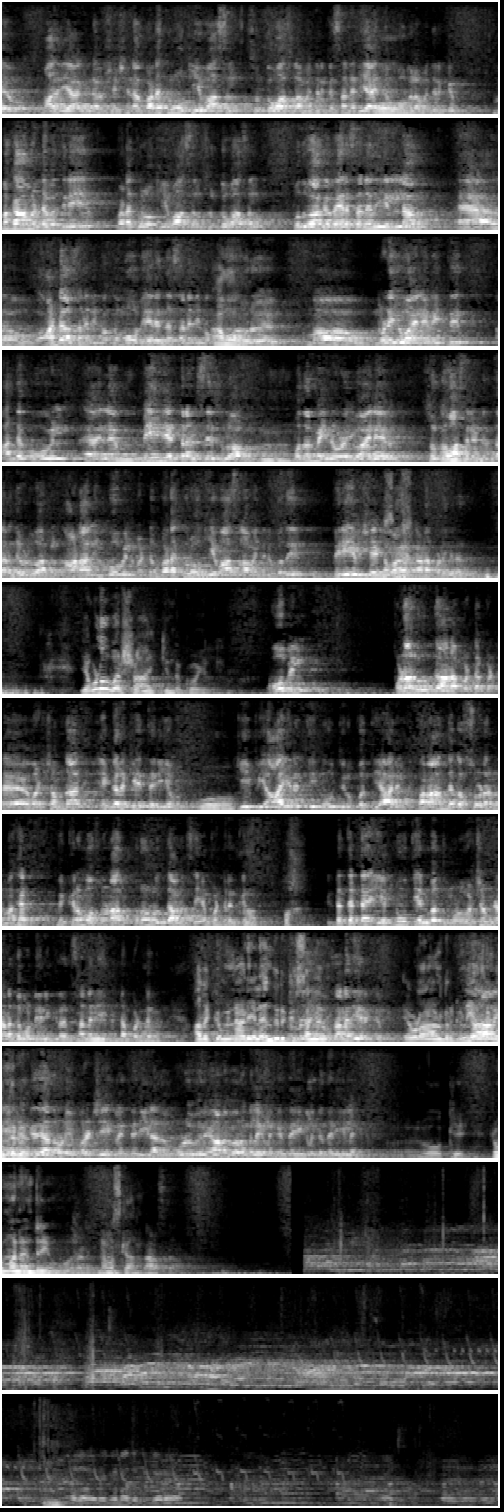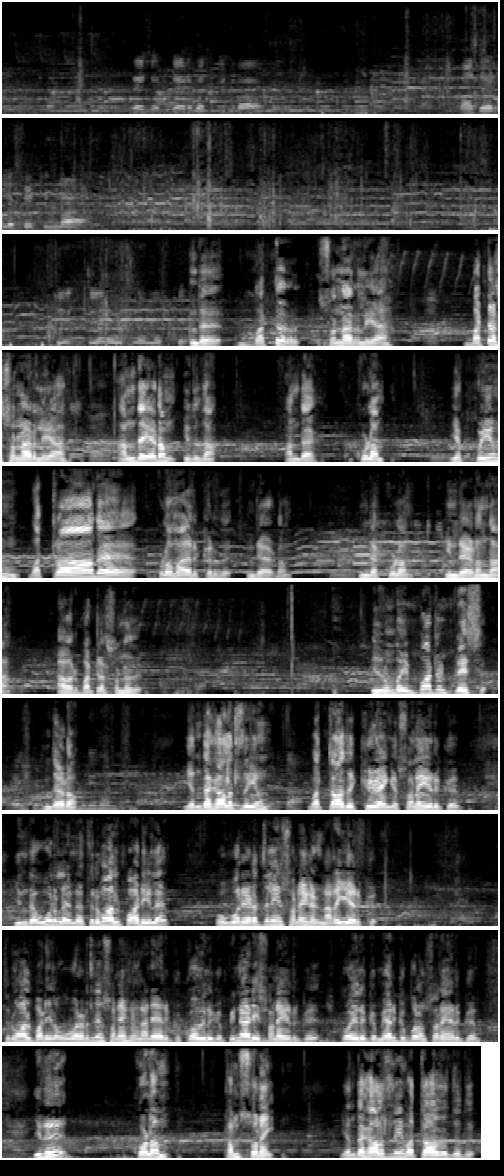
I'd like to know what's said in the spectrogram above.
மாதிரியாக என்ன விசேஷம்னா வடக்கு நோக்கிய வாசல் சொர்க்க வாசல் அமைந்திருக்க சன்னதியா இந்த கோவில் அமைந்திருக்கு. மகா மண்டபத்திலேயே வடக்கு நோக்கிய வாசல் சொர்க்க வாசல். பொதுவாக வேற சன்னதி எல்லாம் அஹ், ஆண்டாள் சன்னதி பக்கமோ வேற எந்த சன்னதி பக்கமோ ஒரு நுழைவாயிலை வைத்து அந்த கோவில் இல்ல மெயின் என்ட்ரன்ஸே சொல்லுவாங்க. முதன்மை நுழைவாயிலே சொர்க்க வாசல் என்று திறந்து விடுவார்கள் ஆனால் இக்கோவில் மட்டும் வடக்கு நோக்கிய வாசல் அமைந்திருப்பது பெரிய விசேஷமாக காணப்படுகிறது. எவ்வளவு வருஷம் ஆயிருக்கு இந்த கோயில்? கோவில் புனருத்தானப்பட்டப்பட்ட வருஷம் தான் எங்களுக்கே தெரியும். கிபி ஆயிரத்தி நூத்தி முப்பத்தி ஆறில் பராந்தக சோழன் மகன் விக்ரம சோழனால் புனருத்தானம் செய்யப்பட்டிருக்கு. கிட்டத்தட்ட எட்நூத்தி எண்பத்தி மூணு வருஷம் நடந்து கொண்டிருக்கிறது சன்னதி கட்டப்பட்டு. அதுக்கு முன்னாடியில இருந்து இருக்கு சன்னதி. சன்னதி இருக்கு. எவ்வளவு நாள் இருக்குன்னு யாருக்கும் தெரியாது. அதனுடைய பரிச்சயம் எங்களுக்கு தெரியல. அது முழுமையான விவரங்கள் எங்களுக்கு எங்களுக்கு தெரியல. ஓகே. ரொம்ப நன்றி. நமஸ்காரம். நமஸ்காரம். அதான் ரங்கநாதர் இருக்காரா தேச தேர் பார்த்துட்டீங்களா ஆ தேர் லெஃப்ட் எடுத்தீங்களா இந்த பட்டர் சொன்னார் இல்லையா? பட்டர் சொன்னார் இல்லையா? அந்த இடம் இதுதான். அந்த குளம். எப்பயும் வற்றாத குளமாக இருக்கிறது இந்த இடம். இந்த குளம் இந்த இடம் தான் அவர் பட்டர் சொன்னது. இது ரொம்ப இம்பார்ட்டன்ட் பிளேஸ் இந்த இடம். எந்த காலத்துலையும் வற்றாத கீழே இங்கே சுனை இருக்குது இந்த ஊரில் இந்த திருமால்பாடியில் ஒவ்வொரு இடத்துலையும் சுனைகள் நிறைய இருக்குது திருமால்பாடியில் ஒவ்வொரு இடத்துலையும் சுனைகள் நிறைய இருக்குது கோவிலுக்கு பின்னாடி சுனை இருக்குது கோவிலுக்கு மேற்கு புறம் சுனை இருக்குது இது குளம் கம் சுனை. எந்த காலத்துலேயும் வற்றாதது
